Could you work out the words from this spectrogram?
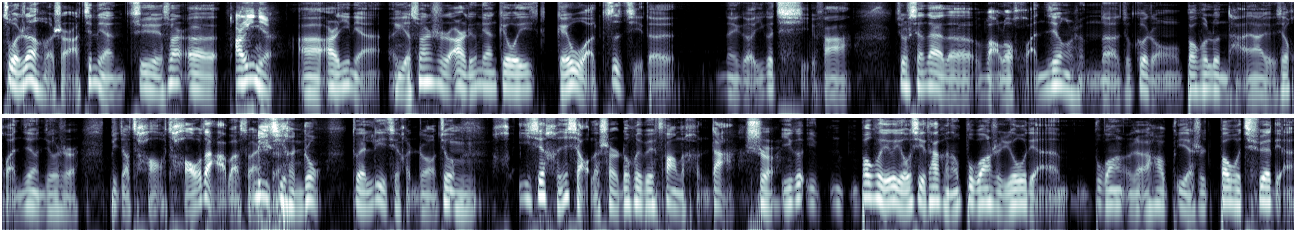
做任何事儿啊，今年这也算呃二一年，啊二一年嗯。也算是二零年给我一给我自己的那个一个启发，就是现在的网络环境什么的，就各种包括论坛啊，有些环境就是比较嘈嘈杂吧，算是戾气很重，对戾气很重，就嗯一些很小的事儿都会被放得很大。是一个一嗯包括一个游戏，它可能不光是优点，不光然后也是包括缺点，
